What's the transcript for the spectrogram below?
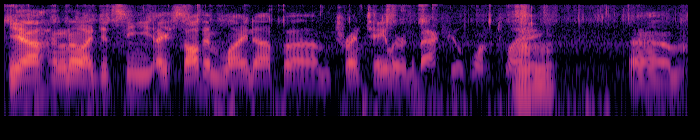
Yeah, I don't know. I did see, I saw them line up um, Trent Taylor in the backfield one play. Mhm. Um,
